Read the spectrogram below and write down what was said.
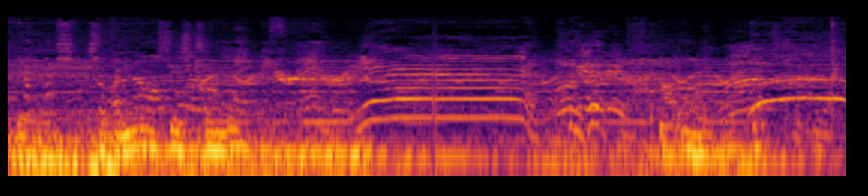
power.，So if anyone sees trouble, Bumblebee,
